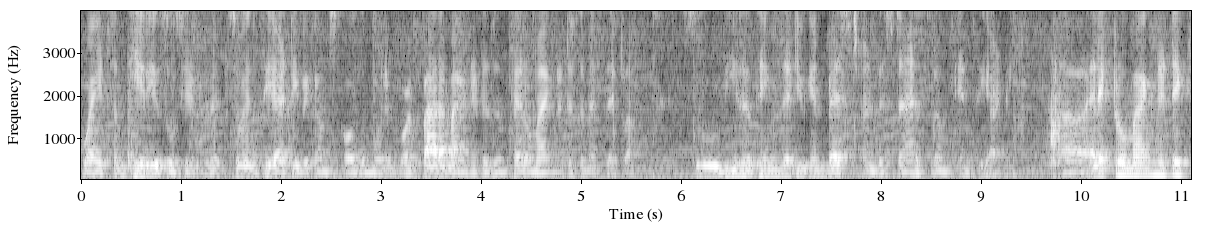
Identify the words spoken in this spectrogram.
quite some theory associated with it. So ncert becomes all the more important paramagnetism ferromagnetism etc so these are things that you can best understand from ncert uh, electromagnetic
